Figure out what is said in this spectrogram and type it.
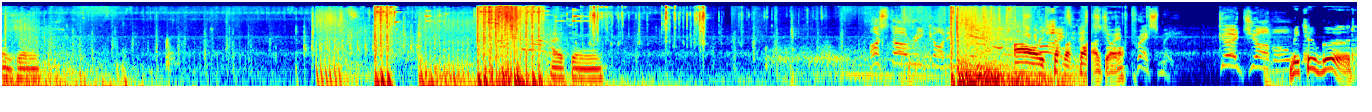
Something. I think. Hostile recon in the air. Oh, he shot my Spies in the fire, to Joe. impress me. Good job, all. Me too good.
